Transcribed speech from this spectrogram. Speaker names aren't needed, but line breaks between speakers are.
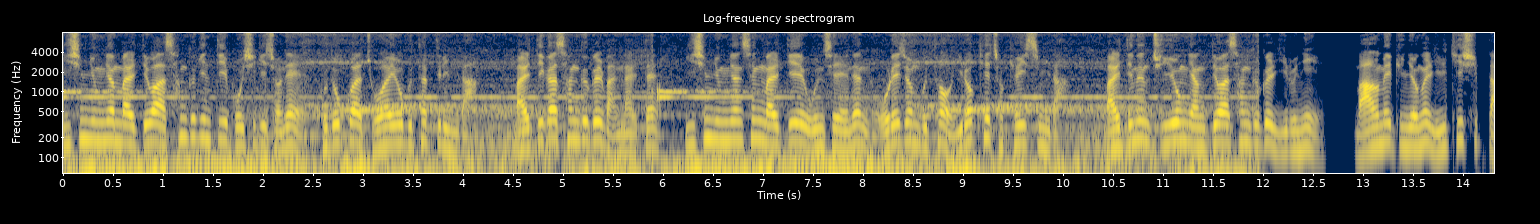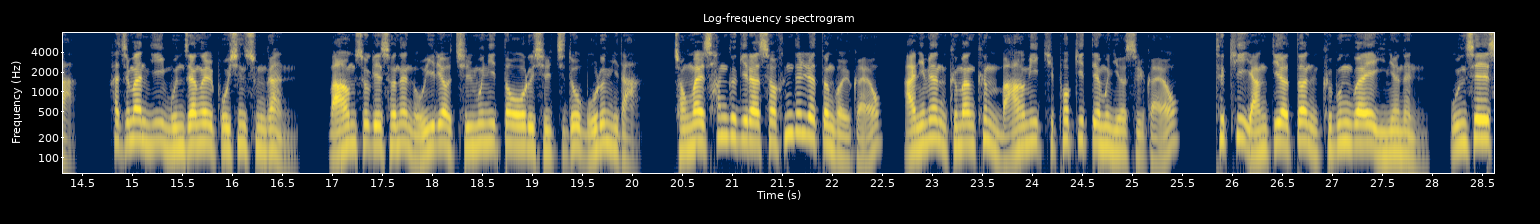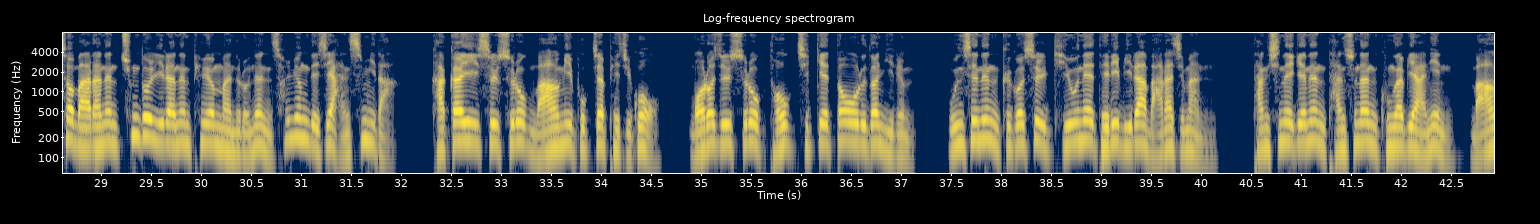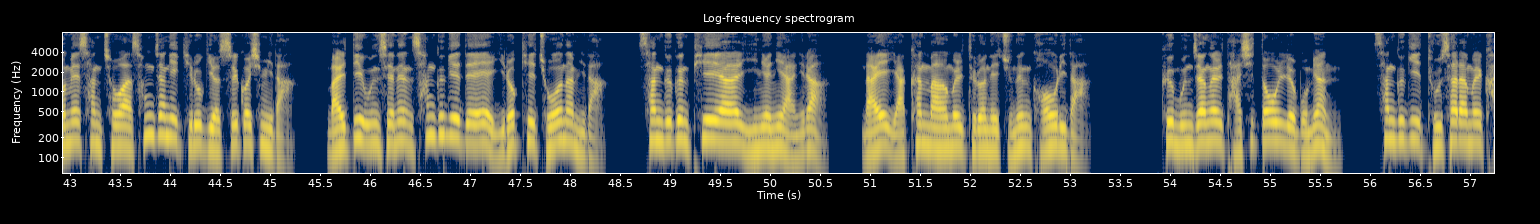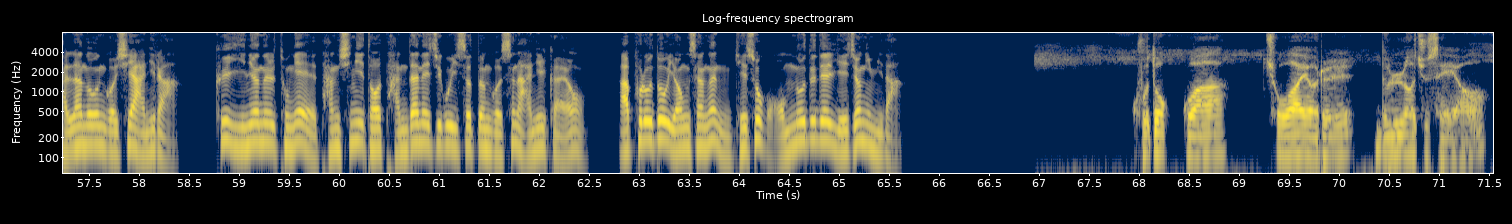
26년 말띠와 상극인띠 보시기 전에 구독과 좋아요 부탁드립니다. 말띠가 상극을 만날 때 26년생 말띠의 운세에는 오래전부터 이렇게 적혀 있습니다. 말띠는 쥐용 양띠와 상극을 이루니 마음의 균형을 잃기 쉽다. 하지만 이 문장을 보신 순간 마음속에서는 오히려 질문이 떠오르실지도 모릅니다. 정말 상극이라서 흔들렸던 걸까요? 아니면 그만큼 마음이 깊었기 때문이었을까요? 특히 양띠였던 그분과의 인연은 운세에서 말하는 충돌이라는 표현만으로는 설명되지 않습니다. 가까이 있을수록 마음이 복잡해지고 멀어질수록 더욱 짙게 떠오르던 이름. 운세는 그것을 기운의 대립이라 말하지만 당신에게는 단순한 궁합이 아닌 마음의 상처와 성장의 기록이었을 것입니다. 말띠 운세는 상극에 대해 이렇게 조언합니다. 상극은 피해야 할 인연이 아니라 나의 약한 마음을 드러내주는 거울이다. 그 문장을 다시 떠올려 보면 상극이 두 사람을 갈라놓은 것이 아니라 그 인연을 통해 당신이 더 단단해지고 있었던 것은 아닐까요? 앞으로도 영상은 계속 업로드될 예정입니다.
구독과 좋아요를 눌러주세요.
